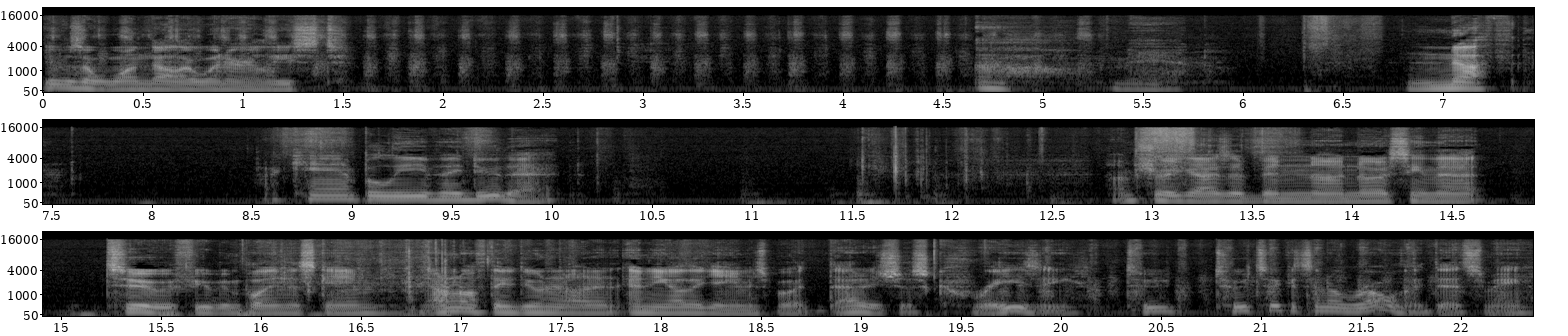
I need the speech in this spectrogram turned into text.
give us a one dollar winner at least. Oh man. Nothing. I can't believe they do that. I'm sure you guys have been uh, noticing that too if you've been playing this game. I don't know if they're doing it on any other games, but that is just crazy. Two two tickets in a row they did to me.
